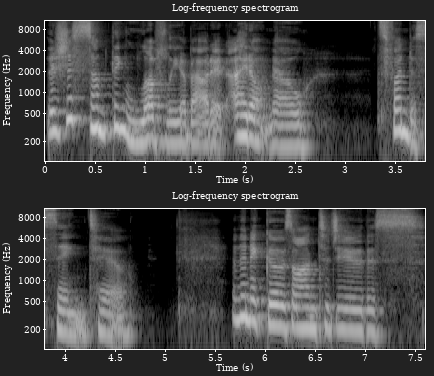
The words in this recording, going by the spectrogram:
There's just something lovely about it. I don't know. Fun to sing too. And then it goes on to do this.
